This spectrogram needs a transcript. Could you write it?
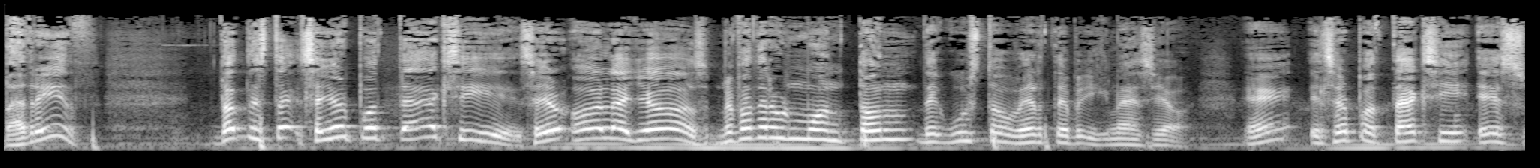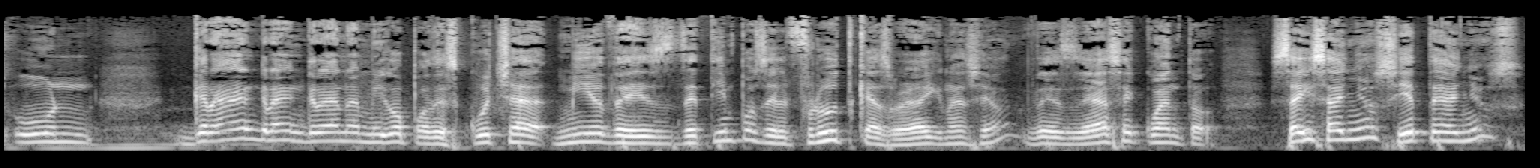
Madrid. ¿Dónde está? Señor Potaxi. Señor, hola, Dios. Me va a dar un montón de gusto verte, Ignacio. ¿Eh? El señor Potaxi es un gran, gran, gran amigo escucha mío desde tiempos del Fruitcast, ¿verdad, Ignacio? Desde hace cuánto, seis años, siete años.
